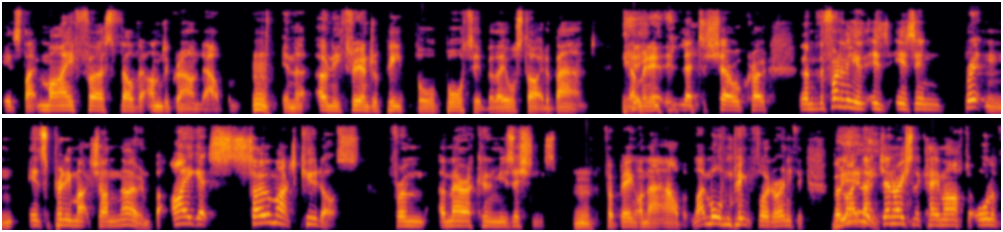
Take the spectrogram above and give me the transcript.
it's like my first Velvet Underground album. Mm. In that only 300 people bought it, but they all started a band. You know, I mean, it, it, led to Sheryl Crow. Um, the funny thing is, is, is in Britain, it's pretty much unknown. But I get so much kudos from American musicians mm. for being on that album, like more than Pink Floyd or anything. But really? like that generation that came after, all of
